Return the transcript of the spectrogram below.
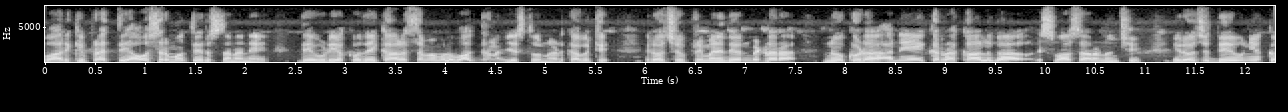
వారికి ప్రతి అవసరము తీరుస్తానని దేవుడి యొక్క ఉదయకాల సమయంలో వాగ్దానం చేస్తూ ఉన్నాడు. కాబట్టి ఈరోజు ప్రియమైన దేవుని బిడ్డలారా నువ్వు కూడా అనేక రకాలుగా విశ్వాసాల నుంచి ఈరోజు దేవుని యొక్క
